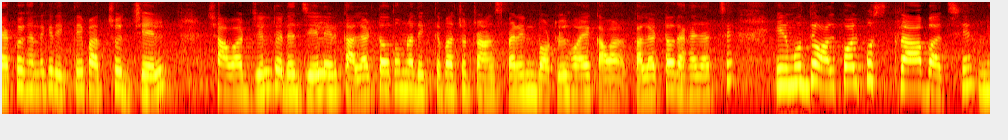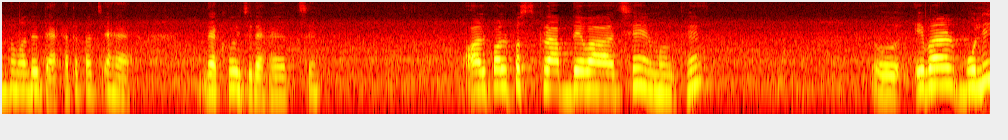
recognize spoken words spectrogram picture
দেখো, এখান থেকে দেখতেই পাচ্ছ জেল শাওয়ার জেল তো এটা জেল এর কালারটাও তোমরা দেখতে পাচ্ছ। ট্রান্সপ্যারেন্ট বটল হয় কালারটাও দেখা যাচ্ছে। এর মধ্যে অল্প অল্প স্ক্রাব আছে। আমি তোমাদের দেখাতে পাচ্ছি হ্যাঁ। দেখো, এই যে দেখা যাচ্ছে। অল্প অল্প স্ক্রাব দেওয়া আছে এর মধ্যে। তো এবার বলি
